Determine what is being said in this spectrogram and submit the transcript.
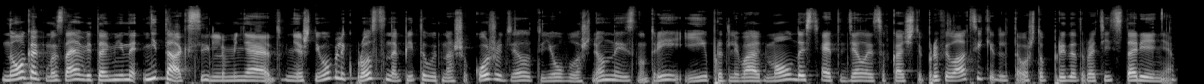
Но, как мы знаем, витамины не так сильно меняют внешний облик, просто напитывают формируют нашу кожу, делают ее увлажненной изнутри и продлевают молодость. Это делается в качестве профилактики для того, чтобы предотвратить старение.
